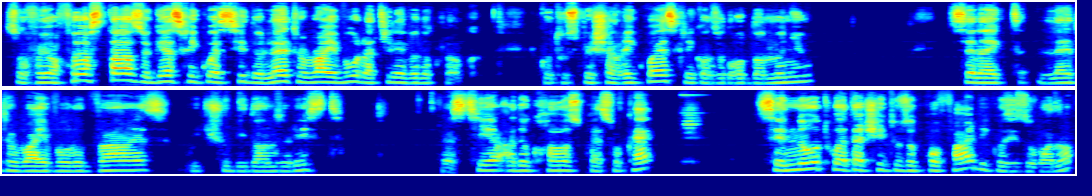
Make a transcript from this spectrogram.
So for your first task, the guest requested a late arrival at 11 o'clock. Go to Special Request, click on the drop-down menu, select Late Arrival Advise, which should be down the list. Just here, add a cross, press OK. Say no to attach it to the profile because it's a one-off.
